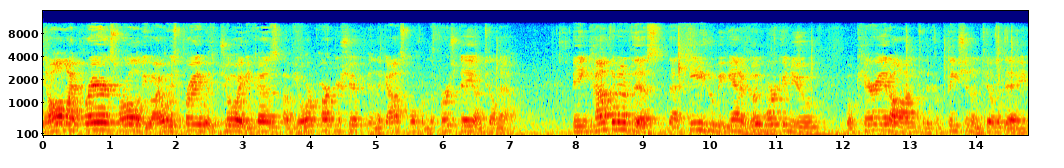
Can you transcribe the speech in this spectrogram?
In all my prayers for all of you, I always pray with joy because of your partnership in the gospel from the first day until now. Being confident of this, that he who began a good work in you will carry it on to the completion until the day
